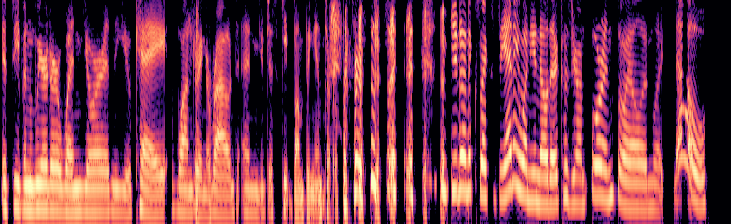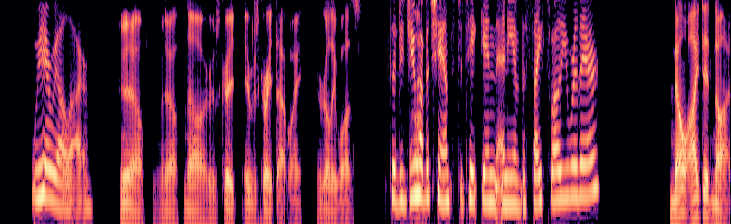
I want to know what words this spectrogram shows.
it's even weirder when you're in the UK wandering around and you just keep bumping into like you don't expect to see anyone you know there because you're on foreign soil and like, no, we here we all are. Yeah, yeah. No, it was great. It was great that way. It really was. So did you um, have a chance to take in any of the sites while you were there? No, I did not.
